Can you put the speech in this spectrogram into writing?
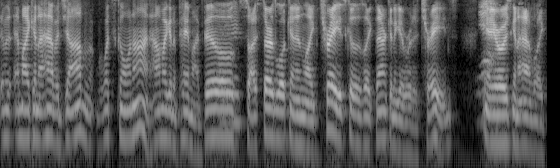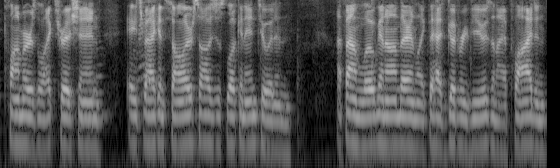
am, I going to have a job? What's going on? How am I going to pay my bills? Mm-hmm. So I started looking in like trades because I was like, they aren't going to get rid of trades. You know, you're always going to have like plumbers, electrician, mm-hmm. HVAC Right. installer. So I was just looking into it and I found Logan on there and like they had good reviews and I applied and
